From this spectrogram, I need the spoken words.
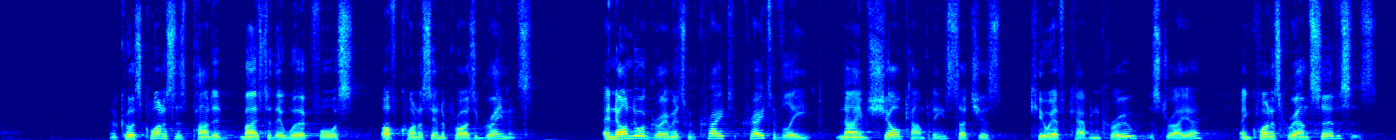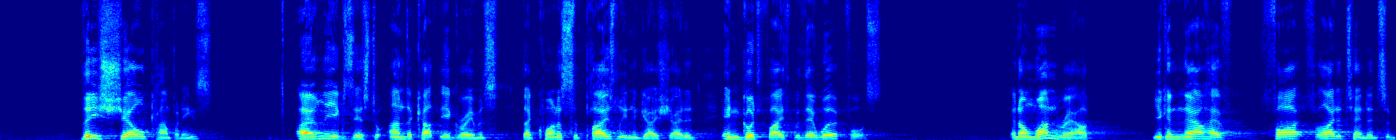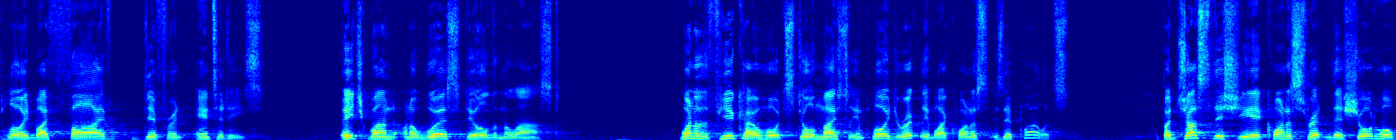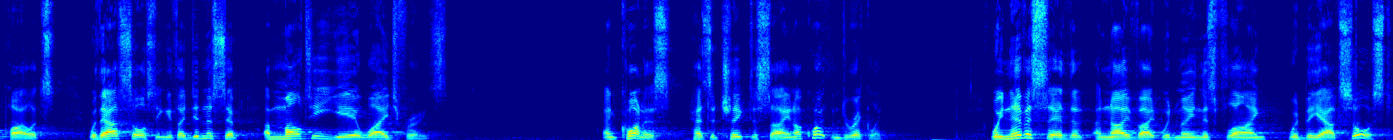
And of course, Qantas has punted most of their workforce off Qantas enterprise agreements and onto agreements with creatively named shell companies such as QF Cabin Crew Australia and Qantas Ground Services. These shell companies only exist to undercut the agreements that Qantas supposedly negotiated in good faith with their workforce. And on one route, you can now have flight attendants employed by five different entities, each one on a worse deal than the last. One of the few cohorts still mostly employed directly by Qantas is their pilots. But just this year, Qantas threatened their short-haul pilots with outsourcing if they didn't accept a multi-year wage freeze. And Qantas has the cheek to say, and I'll quote them directly, we never said that a no vote would mean this flying would be outsourced.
